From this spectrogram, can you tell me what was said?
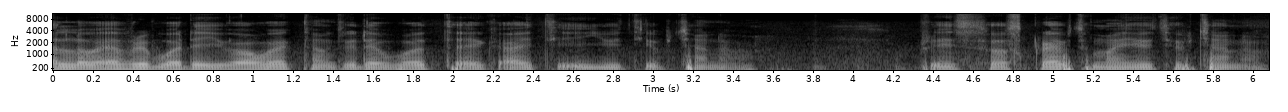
Hello, everybody. You are welcome to the World Tech IT YouTube channel. Please subscribe to my YouTube channel.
